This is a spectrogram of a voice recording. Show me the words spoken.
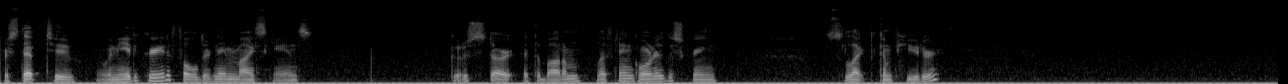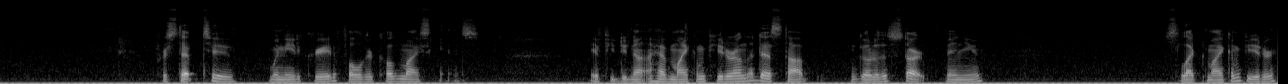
For step two, we need to create a folder named MyScans. Go to Start at the bottom left hand corner of the screen. Select Computer. For step two, we need to create a folder called MyScans. If you do not have my computer on the desktop, go to the Start menu, select My Computer,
